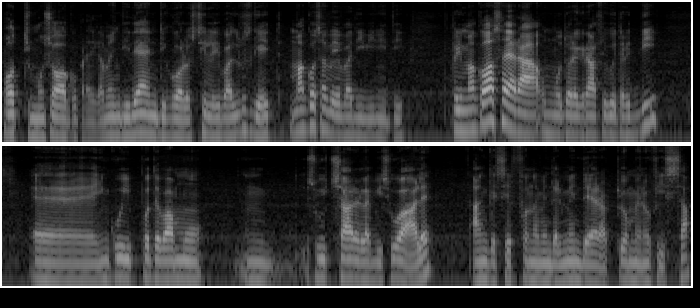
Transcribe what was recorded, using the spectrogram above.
ottimo gioco praticamente identico allo stile di Baldur's Gate ma cosa aveva Divinity? prima cosa era un motore grafico 3D eh, in cui potevamo mh, switchare la visuale, anche se fondamentalmente era più o meno fissa,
